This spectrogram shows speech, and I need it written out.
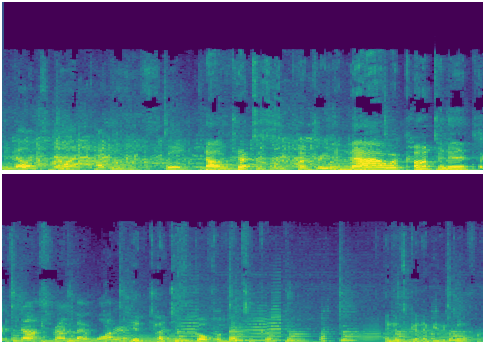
no, it's not. Texas is a state, No, Texas is a country and now a continent. but it's not surrounded by water. It touches the Gulf of Mexico. And it's gonna be the Gulf of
